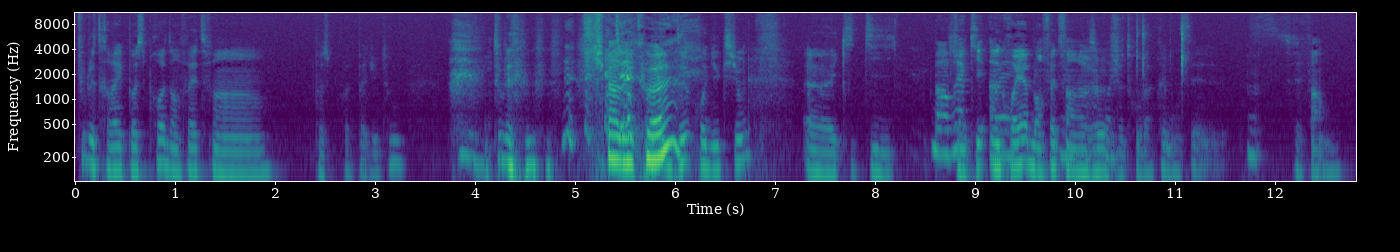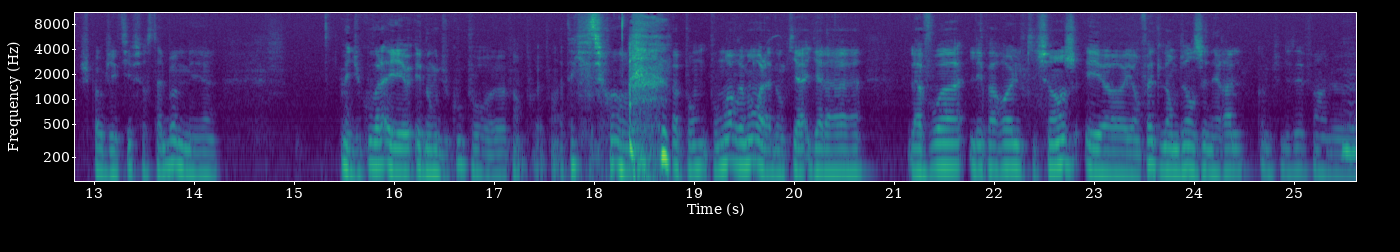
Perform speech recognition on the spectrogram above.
tout le travail post prod en fait. Enfin, post prod pas du tout. tout le Tu parles de quoi de production euh, qui, qui, Bah, qui- vrai, qui est ouais. incroyable en fait. Enfin, je, je trouve après bon c'est Mm. c'est- enfin je suis pas objectif sur cet album mais euh, mais du coup voilà et, et donc du coup pour euh, pour répondre à ta question pour, pour moi vraiment voilà donc il y a, y a la la voix les paroles qui changent et, euh, et en fait l'ambiance générale comme tu disais enfin Mm.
